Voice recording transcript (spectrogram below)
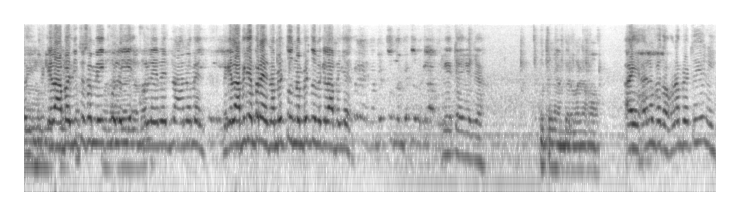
Oy, may kalaban dito sa may kulay, kulay red na ano, men. May kalaban yan, pre. Number 2, number 2, may kalaban yan. Ingat ka, ingat ka. Puta number one ako. Ay, ano ba to? Number 2 yun eh.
